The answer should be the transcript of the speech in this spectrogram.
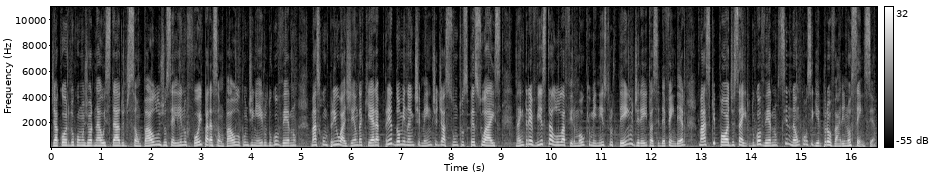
De acordo com o jornal Estado de São Paulo, Juscelino foi para São Paulo com dinheiro do governo, mas cumpriu a agenda que era predominantemente de assuntos pessoais. Na entrevista, Lula afirmou que o ministro tem o direito a se defender, mas que pode sair do governo se não conseguir provar inocência.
